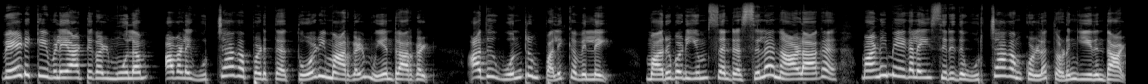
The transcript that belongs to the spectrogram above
வேடிக்கை விளையாட்டுகள் மூலம் அவளை உற்சாகப்படுத்த தோழிமார்கள் முயன்றார்கள். அது ஒன்றும் பலிக்கவில்லை. மறுபடியும் சென்ற சில நாளாக மணிமேகலை சிறிது உற்சாகம் கொள்ளத் தொடங்கியிருந்தாள்.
